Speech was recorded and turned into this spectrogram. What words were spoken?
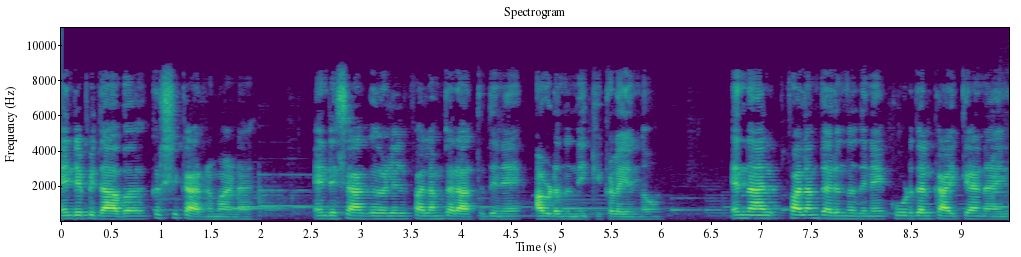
എന്റെ പിതാവ് കൃഷിക്കാരനുമാണ്. എന്റെ ശാഖകളിൽ ഫലം തരാത്തതിനെ അവിടുന്ന് നീക്കിക്കളയുന്നു. എന്നാൽ ഫലം തരുന്നതിനെ കൂടുതൽ കായ്ക്കാനായി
